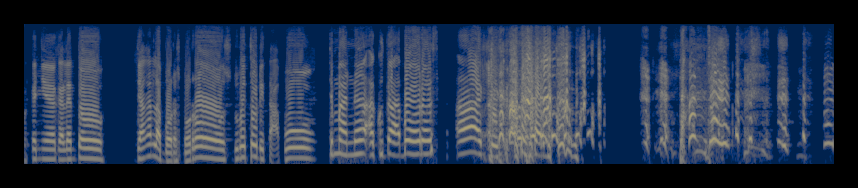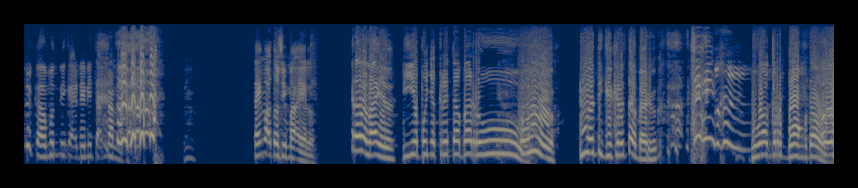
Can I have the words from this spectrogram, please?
Makanya kalian tuh janganlah boros-boros. Duit tuh ditabung. Cemana aku tak boros. Aku Aduh kamu nih kayak Denny Caknan. Tengok tuh si Mael. Kenapa Mail? Dia punya kereta baru. Oh, dua tiga kereta baru. Dua gerbong tau. Oh.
